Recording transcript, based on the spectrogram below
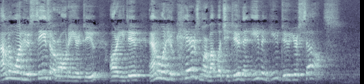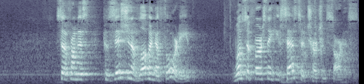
I'm the one who sees over all that you do, all that you do, and I'm the one who cares more about what you do than even you do yourselves. So, from this position of loving authority, what's the first thing he says to the church in Sardis?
